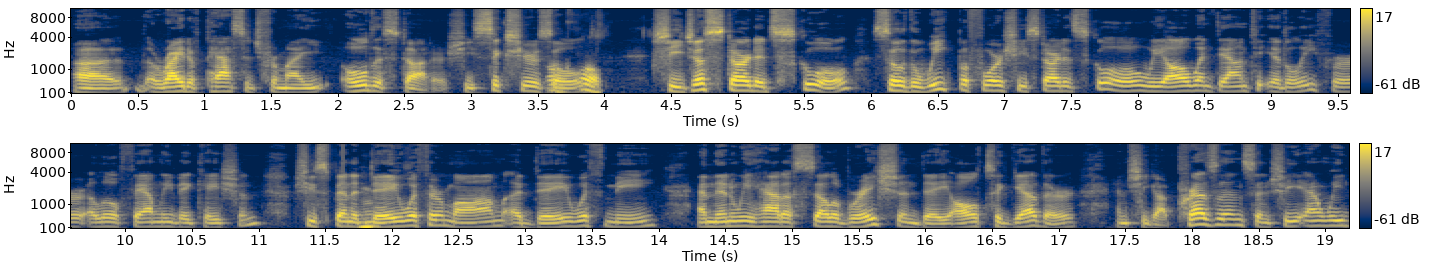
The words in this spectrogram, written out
uh, the rite of passage for my oldest daughter. She's six years oh, old. Cool. She just started school. So the week before she started school, we all went down to Italy for a little family vacation. She spent a mm-hmm. day with her mom, a day with me, and then we had a celebration day all together. And she got presents, and she and we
